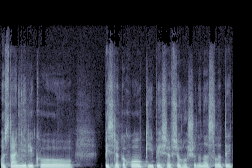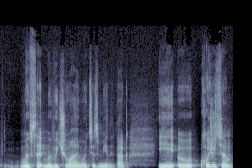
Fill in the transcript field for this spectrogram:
останній рік о, після каховки, після всього, що на нас летить. Ми все ми відчуваємо ці зміни. так? І е, хочеться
